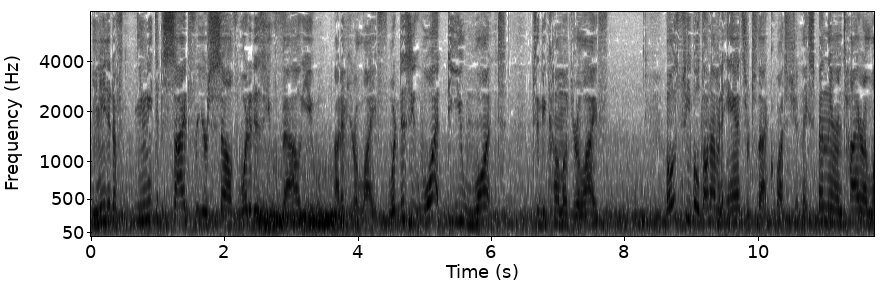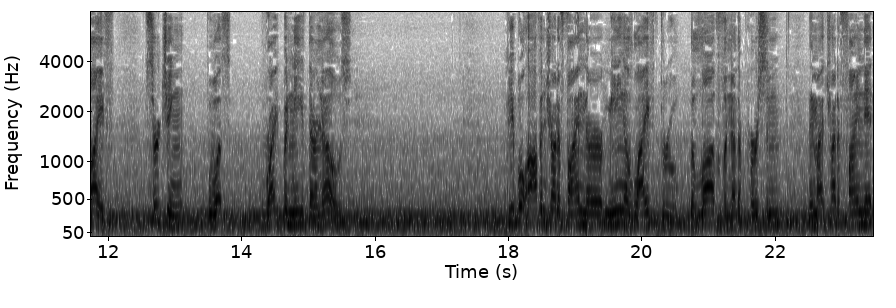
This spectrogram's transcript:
You need to def- you need to decide for yourself what it is you value out of your life. What does you what do you want to become of your life? Most people don't have an answer to that question. They spend their entire life searching for what's right beneath their nose. People often try to find their meaning of life through the love of another person. They might try to find it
